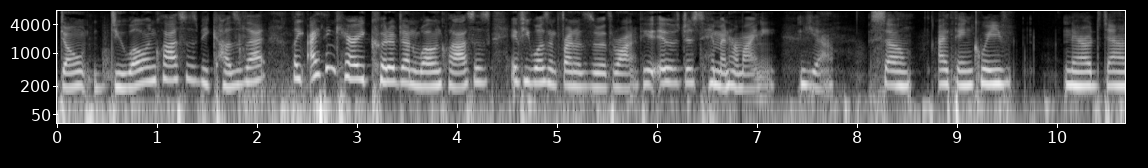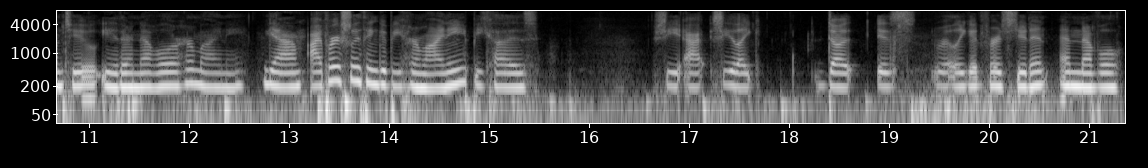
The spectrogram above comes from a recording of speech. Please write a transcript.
don't do well in classes because of that. Like I think Harry could have done well in classes if he wasn't friends with Ron. If he, it was just him and Hermione. Yeah. So I think we've narrowed it down to either Neville or Hermione. Yeah. I personally think it'd be Hermione because she act, she like does is really good for a student, and Neville,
